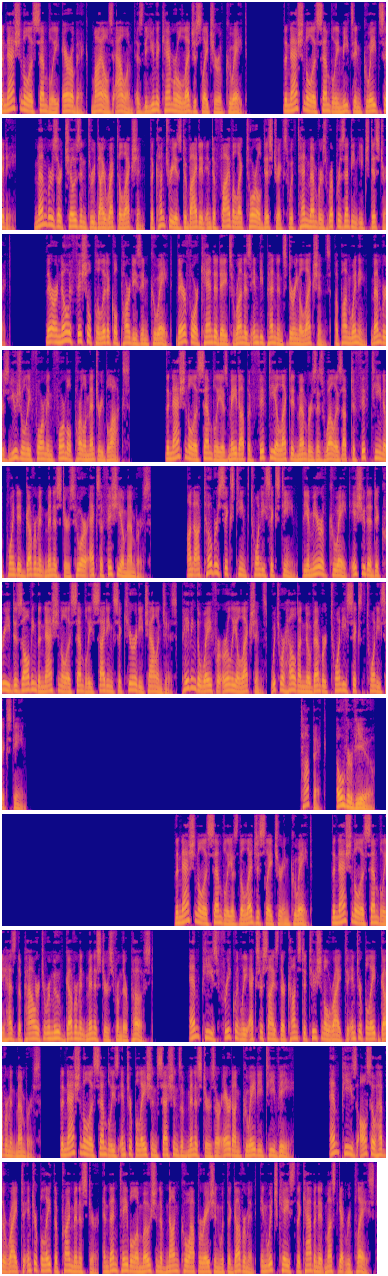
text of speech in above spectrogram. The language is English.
The National Assembly Arabic, Miles Alamt is the unicameral legislature of Kuwait. The National Assembly meets in Kuwait City. Members are chosen through direct election. The country is divided into five electoral districts with ten members representing each district. There are no official political parties in Kuwait, therefore candidates run as independents during elections. Upon winning, members usually form informal parliamentary blocs. The National Assembly is made up of 50 elected members as well as up to 15 appointed government ministers who are ex officio members. On October 16, 2016, the Emir of Kuwait issued a decree dissolving the National Assembly citing security challenges, paving the way for early elections, which were held on November 26, 2016. Overview The National Assembly is the legislature in Kuwait. The National Assembly has the power to remove government ministers from their post. MPs frequently exercise their constitutional right to interpellate government members. The National Assembly's interpellation sessions of ministers are aired on Kuwaiti TV. MPs also have the right to interpellate the Prime Minister, and then table a motion of non-cooperation with the government, in which case the cabinet must get replaced.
